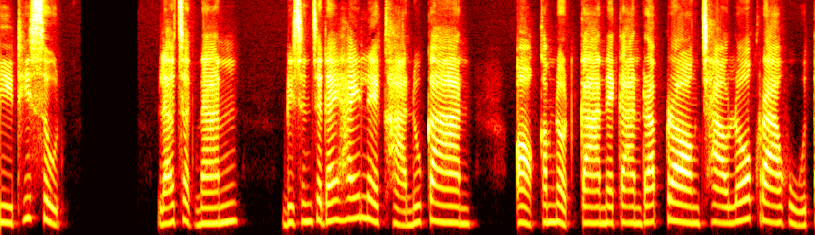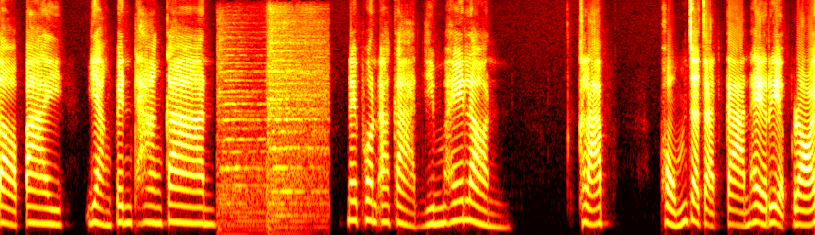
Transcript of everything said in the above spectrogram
ดีที่สุด แล้วจากนั้นดิฉันจะได้ให้เลขานุการ ออกกำหนดการในการรับรองชาวโลกราหูต่อไป อย่างเป็นทางการในพลอากาศยิ้มให้หล่อน ครับ ผมจะจัดการให้เรียบร้อย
